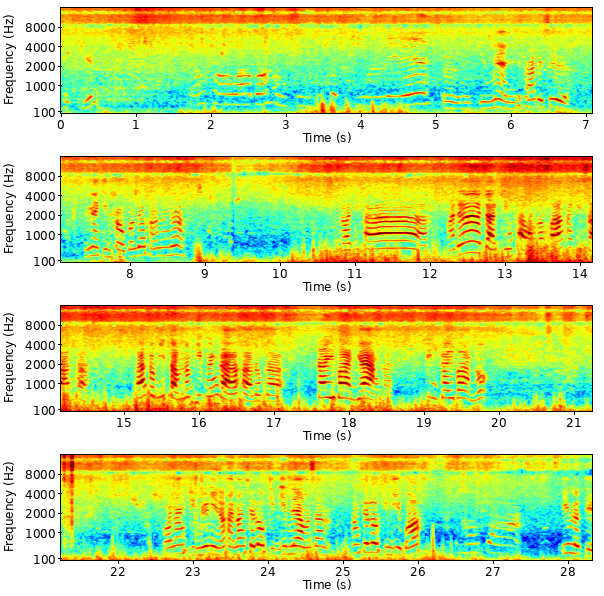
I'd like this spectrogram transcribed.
เห็ดกิน เออให้กินแม่นี่ที่ พาไปซื้อให้แม่กินข้าวก่อนเด้อค่ะนึงเด้อสวัสดีค่ะ มาเด้อจ้ากินข้าวกับฟางทางอีสานค่ะฟางก็มีตำน้ำพริกแมงดาค่ะ แล้วก็ไก่บ้านย่างค่ะปิ้งไก่บ้านเนาะพอนั่งกินอยู่นี่เนาะคะน้องเชโลกินอิ่มแล้วมาสั้นน้องเชโลกินอีกบ่อิ่มแล้วติ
